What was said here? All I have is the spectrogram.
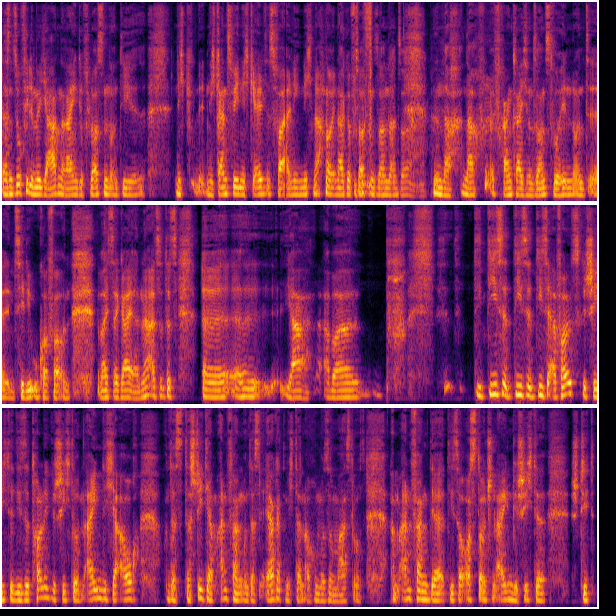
Da sind so viele Milliarden reingeflossen und die nicht nicht ganz wenig Geld ist vor allen Dingen nicht nach Leuna geflossen sondern nach nach Frankreich und sonst wohin und äh, in CDU Koffer und weiß der Geier ne? Also das äh, äh, ja aber pff, die, diese, diese, diese Erfolgsgeschichte, diese tolle Geschichte und eigentlich ja auch, und das, das steht ja am Anfang und das ärgert mich dann auch immer so maßlos. Am Anfang der, dieser ostdeutschen Eigengeschichte steht,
